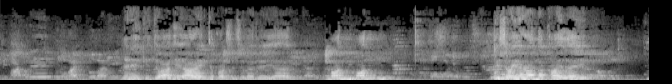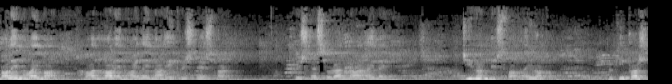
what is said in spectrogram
কৃপা করে কোনো ভাগ্যবাণী না না কিন্তু আগে আর একটা প্রশ্ন ছিল যে মন মন বিষয়ের রান্না খাইলে মলিন হয় মন মন মলিন হইলে নাহি কৃষ্ণের স্মরণ কৃষ্ণ স্মরণ না হইলে জীবন নিষ্ফল এইরকম তো কি প্রশ্ন?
